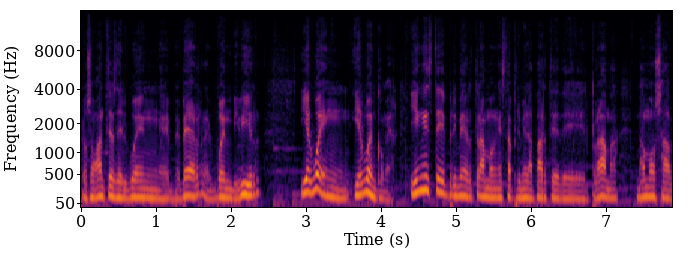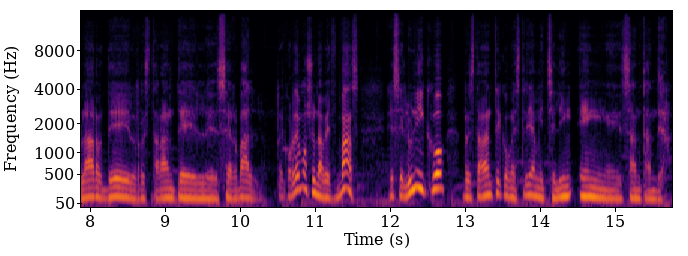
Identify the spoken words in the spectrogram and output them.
los amantes del buen eh, beber, el buen vivir y el buen y el buen comer. Y en este primer tramo, en esta primera parte del programa, vamos a hablar del restaurante El Serval. Recordemos una vez más, es el único restaurante con estrella Michelin en Santander.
